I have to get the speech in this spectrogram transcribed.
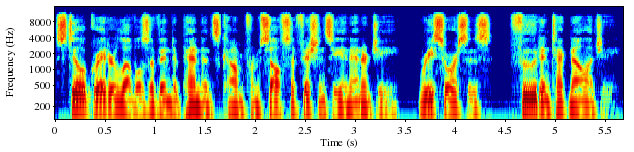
Still greater levels of independence come from self sufficiency in energy, resources, food, and technology.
